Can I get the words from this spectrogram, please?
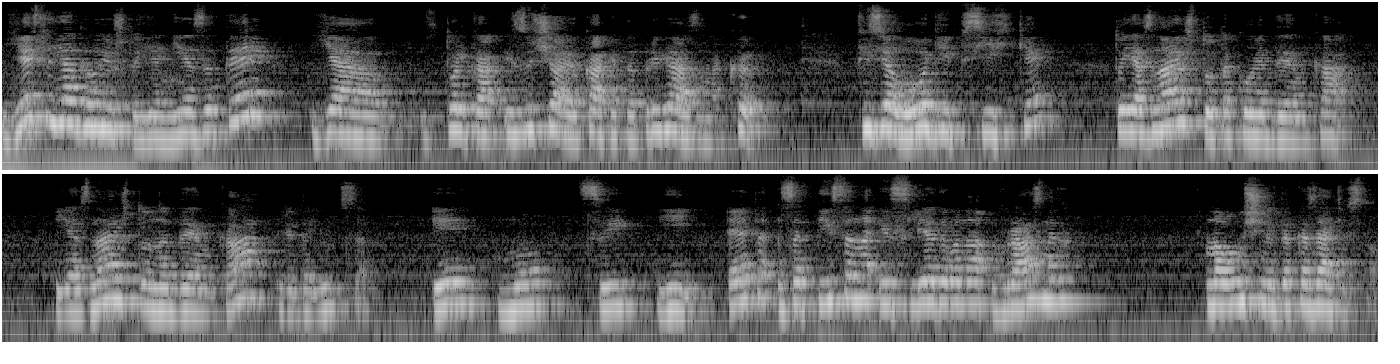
Если я говорю, что я не эзотерик, я только изучаю, как это привязано к физиологии, психики, то я знаю, что такое ДНК. Я знаю, что на ДНК передаются эмоции. Это записано, исследовано в разных научных доказательствах.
